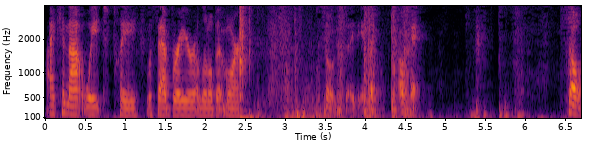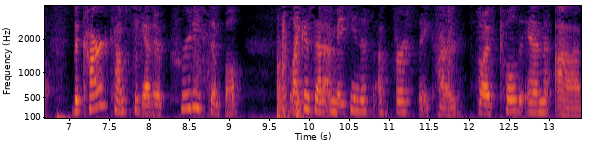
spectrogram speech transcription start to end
I cannot wait to play with that brayer a little bit more. So exciting. Okay. So the card comes together pretty simple. like I said, I'm making this a birthday card. So I've pulled in uh,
